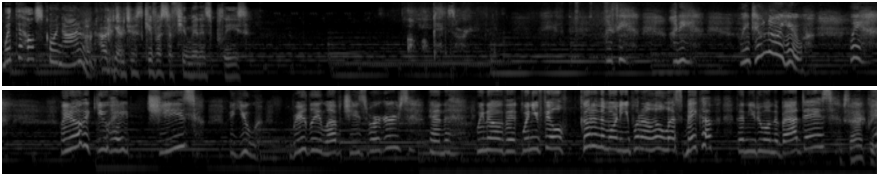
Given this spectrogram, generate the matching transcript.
what the hell's going on out Could here? you just give us a few minutes, please? Oh, okay, sorry. Lizzie, honey, we do know you. We we know that you hate cheese, but you really love cheeseburgers. And we know that when you feel good in the morning, you put on a little less makeup than you do on the bad days. Exactly.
